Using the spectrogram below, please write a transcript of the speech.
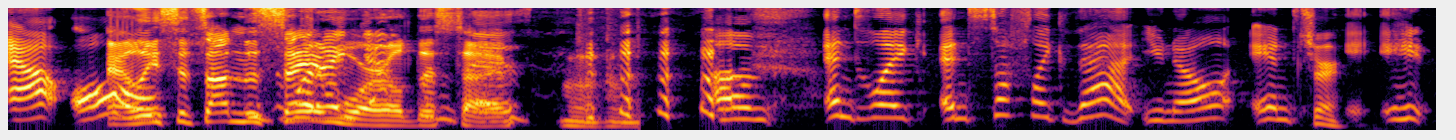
at all. at least it's on the is what I same get world from this time. Mhm. um and like and stuff like that you know and Sure. it, it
